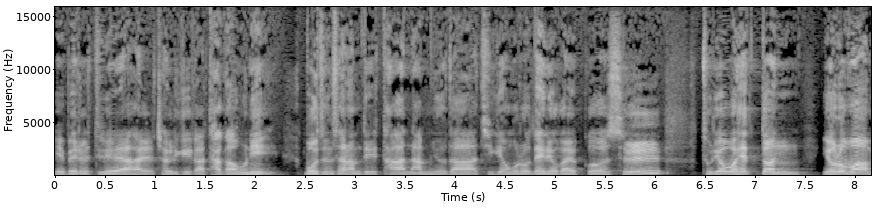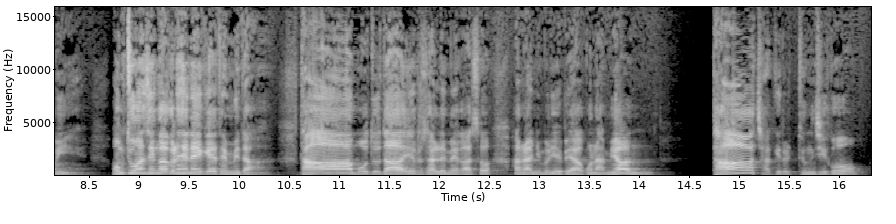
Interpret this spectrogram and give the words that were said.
예배를 드려야 할 절기가 다가오니 모든 사람들이 다 남유다 지경으로 내려갈 것을 두려워했던 여로보암이 엉뚱한 생각을 해내게 됩니다. 다 모두 다 예루살렘에 가서 하나님을 예배하고 나면 다 자기를 등지고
